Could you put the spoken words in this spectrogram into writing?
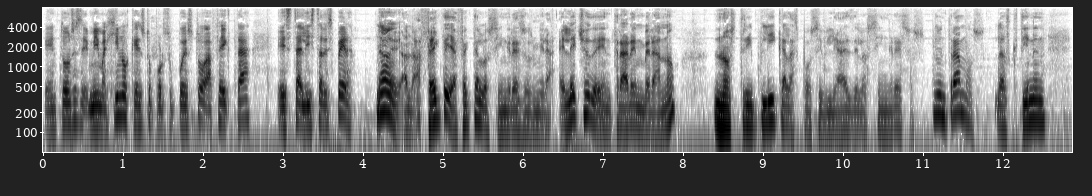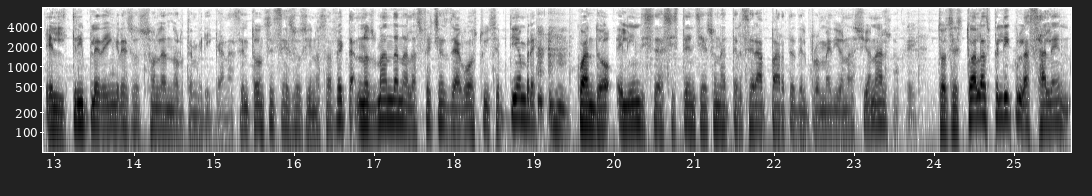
Entonces, me imagino que esto, por supuesto, afecta esta lista de espera. No, afecta y afecta los ingresos. Mira, el hecho de entrar en verano nos triplica las posibilidades de los ingresos. No entramos. Las que tienen el triple de ingresos son las norteamericanas. Entonces eso sí nos afecta. Nos mandan a las fechas de agosto y septiembre, cuando el índice de asistencia es una tercera parte del promedio nacional. Entonces todas las películas salen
